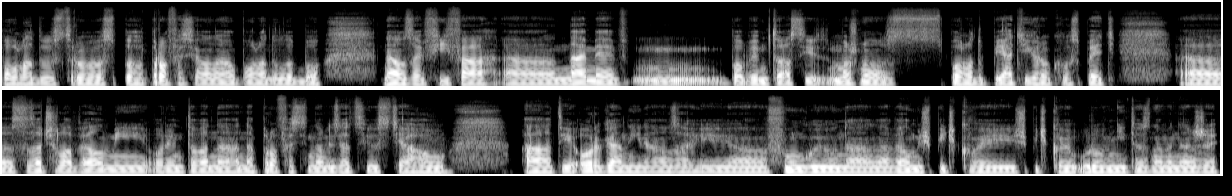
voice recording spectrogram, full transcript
pohľadu, z toho profesionálneho pohľadu, lebo naozaj FIFA, a najmä, m, poviem to asi možno z pohľadu 5 rokov späť sa začala veľmi orientovať na, na profesionalizáciu vzťahov a tie orgány naozaj fungujú na, na veľmi špičkovej, špičkovej úrovni. To znamená, že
